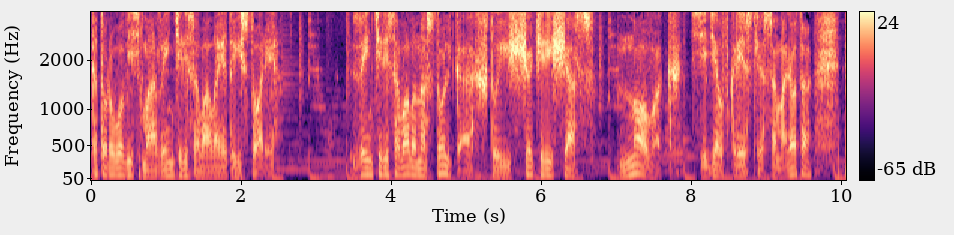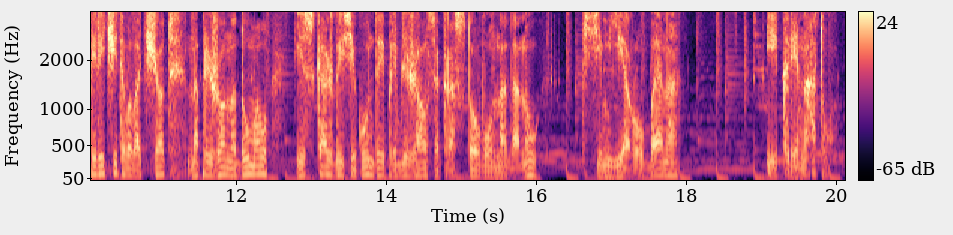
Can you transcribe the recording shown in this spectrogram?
которого весьма заинтересовала эта история. Заинтересовала настолько, что еще через час Новак сидел в кресле самолета, перечитывал отчет, напряженно думал и с каждой секундой приближался к Ростову-на-Дону, семье Рубена и к Ренату.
